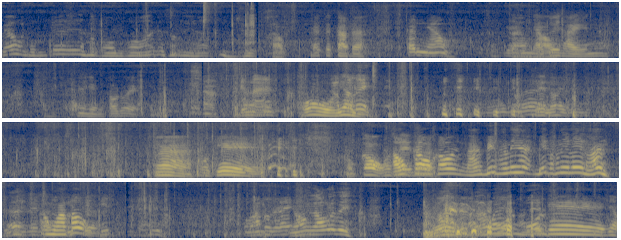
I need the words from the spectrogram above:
แล้วผมเจอมขอจะทำนี่ครับแล้วจะตัดอะต้นเงากันเงาช่วยถ่ายกันให้เห็นเขาด้วยเดี๋ยวไหนโอ้ย่เล่นน้อยอ่าโอเค เขาเก้าเอาเข้าเข้าหนานบิดทางนี้บิดทางนี้เลยหนานเอาหัวเข้าเงาเงาเลยพี่โอเคย่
